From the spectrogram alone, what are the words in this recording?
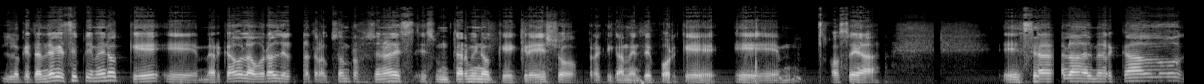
lo que tendría que decir primero que mercado laboral de la traducción profesional es, un término que creé yo prácticamente, porque, o sea, eh, se habla del mercado,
